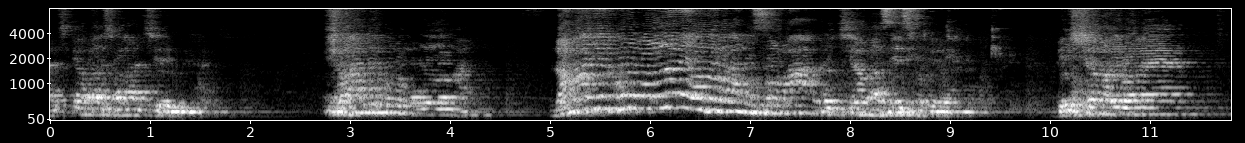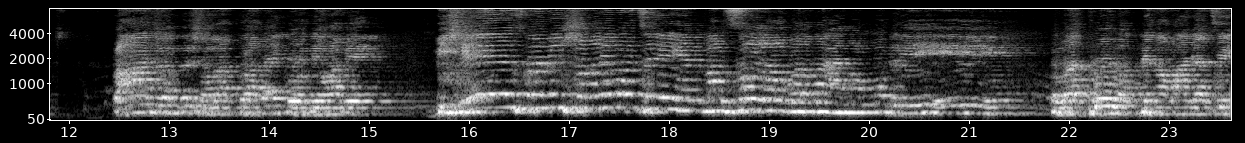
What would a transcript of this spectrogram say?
আজকে ছেড়ে দিয়েছি সালাতের কোনো মূল্য নাই। নামাজের কোনো মূল্য নেই, অথবা মুসলমান হচ্ছে আমরা শেষ করে বিশ্ব নবী বলেন পাঁচ ওয়াক্ত সালাত আদায় করতে হবে। বিশেষ বিশ্ব নবী বলেছেন নামাজ আছে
